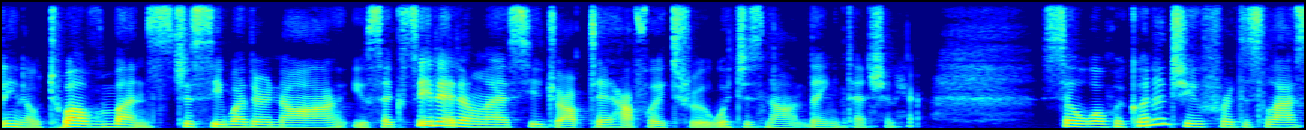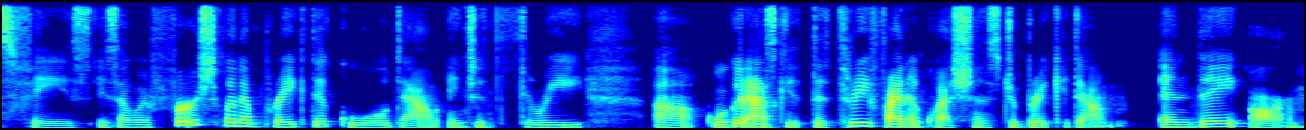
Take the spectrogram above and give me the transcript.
you know 12 months to see whether or not you succeeded unless you dropped it halfway through which is not the intention here. So what we're going to do for this last phase is that we're first going to break the goal down into three uh, we're going to ask you the three final questions to break it down. And they are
